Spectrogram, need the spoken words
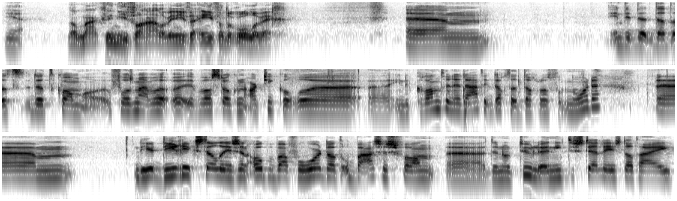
Ja. Dan maken we in ieder geval, halen we in ieder geval één van de rollen weg. Um, de, dat, dat, dat kwam, volgens mij was het ook een artikel uh, in de krant inderdaad. Ik dacht dat Dagblad van het Noorden. Um, De heer Dierik stelde in zijn openbaar verhoor dat op basis van de notulen niet te stellen is dat hij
